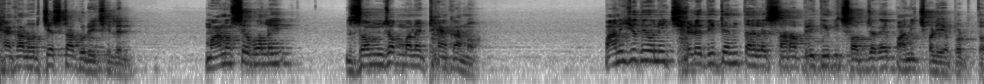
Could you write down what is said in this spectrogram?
ঠেকানোর চেষ্টা করেছিলেন। মানুষে বলে, জমজম মানে ঠেকানো। পানি যদি উনি ছেড়ে দিতেন, তাহলে সারা পৃথিবী সব জায়গায় পানি ছড়িয়ে পড়তো।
